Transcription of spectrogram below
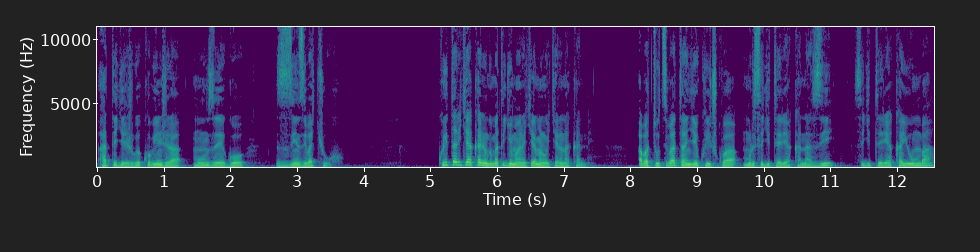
hategerejwe ko binjira mu nzego z'inzibacyuho. Ku itariki ya karindwi mata igihumbi magana cyenda mirongo icyenda na kane. Abatutsi batangiye kwicwa muri segiteri ya kanazi segiteri ya kayumba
